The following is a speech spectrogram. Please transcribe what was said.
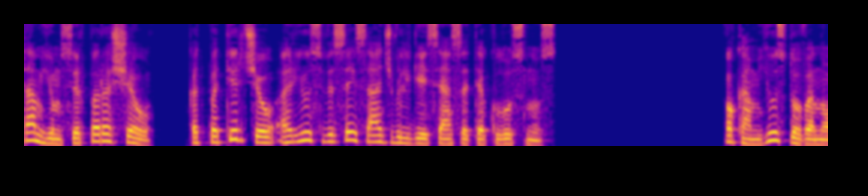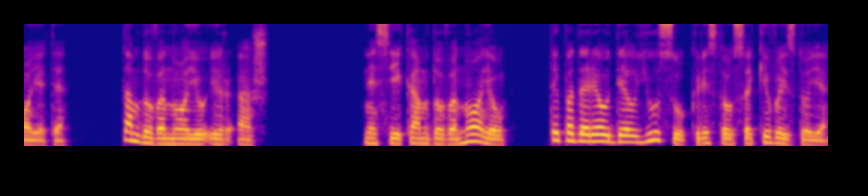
Tam jums ir parašiau, kad patirčiau, ar jūs visais atžvilgiais esate klusnus. O kam jūs dovanojate, tam dovanoju ir aš. Nes jei kam dovanojau, tai padariau dėl jūsų Kristaus akivaizdoje,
